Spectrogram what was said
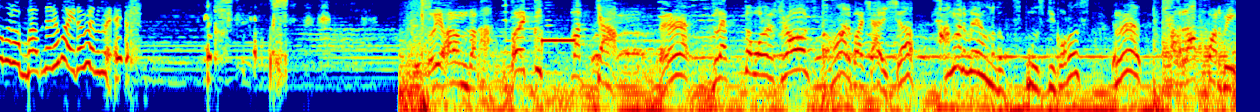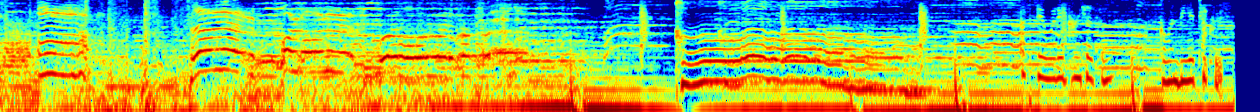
আমার আব্বা আপনার বাইরে ফেলবে ওই হারাম দাদা ওই কি বাচ্চা হ্যাঁ তুই এত বড় সাহস আমার বাসায় আইসা আমার মেয়ে মুস্তি করস হ্যাঁ রাত মারবি আমার ভুলেছেন বিয়ে ঠিক হয়েছে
